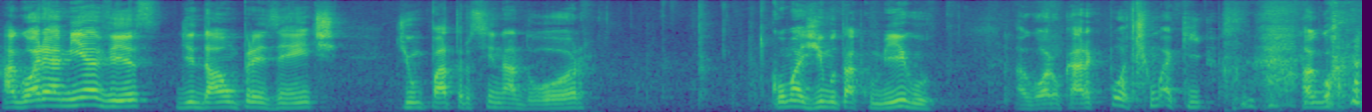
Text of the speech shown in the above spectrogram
Agora é a minha vez de dar um presente de um patrocinador. Como a Gimo tá comigo, agora o cara que, pô, tinha uma aqui. Agora,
